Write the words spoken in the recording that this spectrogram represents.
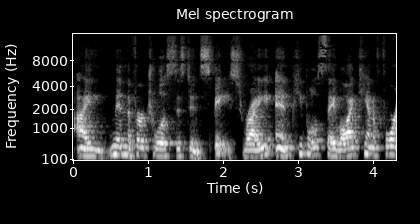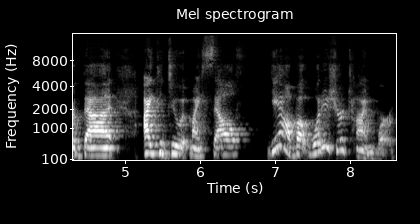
i'm in the virtual assistant space right? And people say well i can't afford that. I could do it myself. Yeah but what is your time worth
